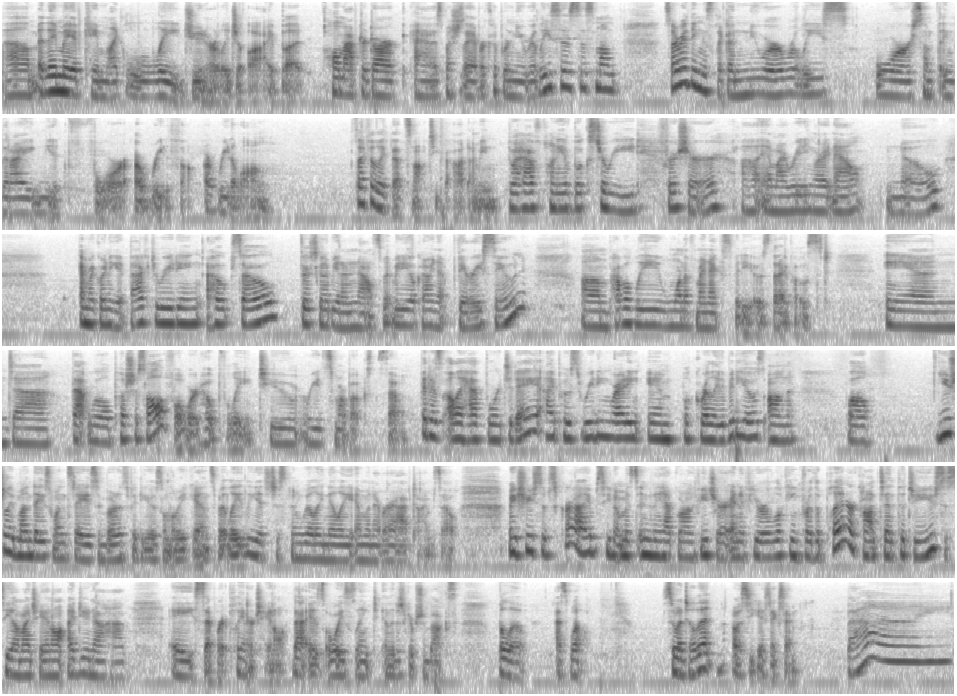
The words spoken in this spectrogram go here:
Um, and they may have came like late June, early July, but Home After Dark, as much as I ever could, were new releases this month. So everything is like a newer release or something that I needed for a read a read along. So I feel like that's not too bad. I mean, do I have plenty of books to read? For sure. Uh, am I reading right now? No. Am I going to get back to reading? I hope so. There's going to be an announcement video coming up very soon. Um, probably one of my next videos that I post. And uh, that will push us all forward, hopefully, to read some more books. So that is all I have for today. I post reading, writing, and book-related videos on, well, usually Mondays, Wednesdays, and bonus videos on the weekends, but lately it's just been willy-nilly and whenever I have time. So make sure you subscribe so you don't miss anything i have happening in the future. And if you're looking for the planner content that you used to see on my channel, I do now have a separate planner channel. That is always linked in the description box below as well. So until then, I'll see you guys next time. Bye!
